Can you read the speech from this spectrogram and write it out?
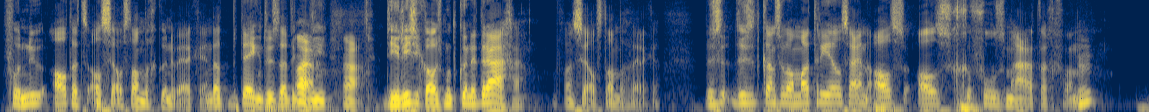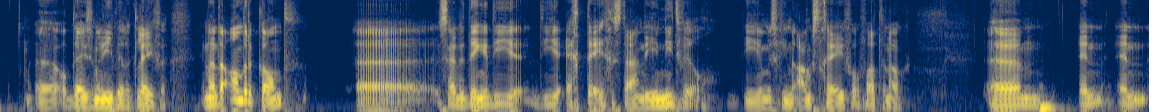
voor nu altijd als zelfstandig kunnen werken. En dat betekent dus dat ik oh die, ja. die risico's moet kunnen dragen van zelfstandig werken. Dus, dus het kan zowel materieel zijn als, als gevoelsmatig van... Hm? op deze manier wil ik leven. En aan de andere kant uh, zijn de dingen die je, die je echt tegenstaan, die je niet wil. Die je misschien angst geven of wat dan ook. Um, en, en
